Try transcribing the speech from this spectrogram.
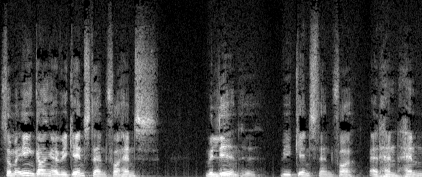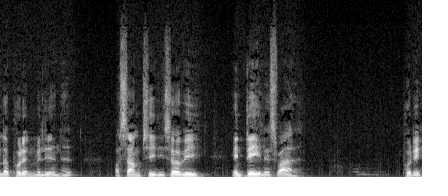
Så med en gang er vi genstand for hans medlidenhed. Vi er genstand for, at han handler på den medlidenhed. Og samtidig så er vi en del af svaret på det.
